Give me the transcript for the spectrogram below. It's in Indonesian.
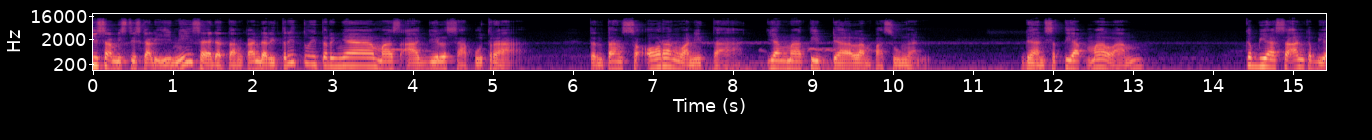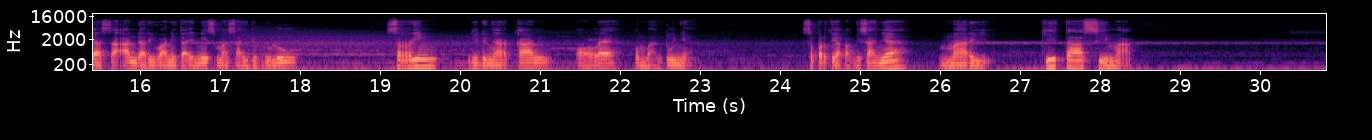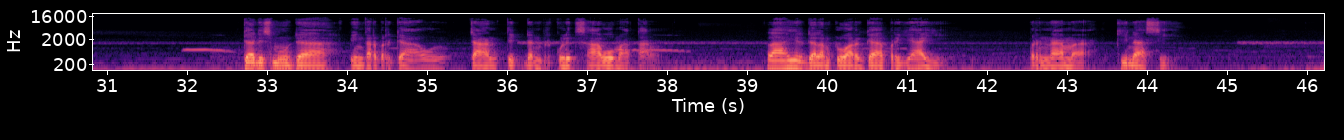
Kisah mistis kali ini saya datangkan dari tweet twitternya Mas Agil Saputra Tentang seorang wanita yang mati dalam pasungan. Dan setiap malam Kebiasaan-kebiasaan dari wanita ini semasa hidup dulu Sering didengarkan oleh pembantunya. Seperti apa kisahnya? Mari kita simak Gadis muda, pintar bergaul, cantik dan berkulit sawo matang. Lahir dalam keluarga priayi Bernama Kinasi.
